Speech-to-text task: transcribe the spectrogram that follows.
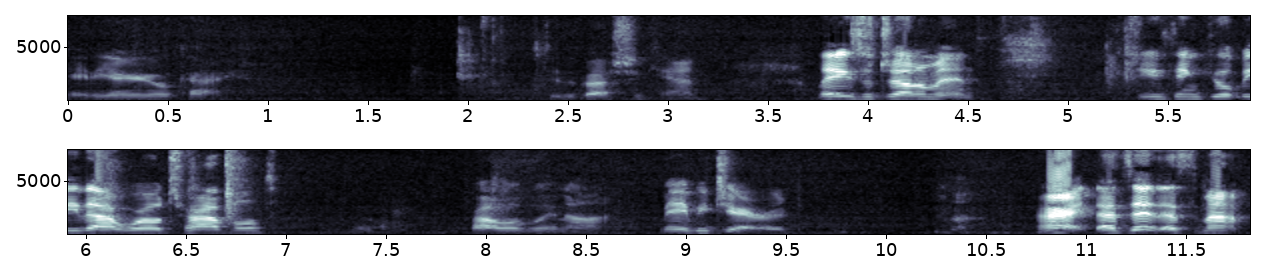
Katie, are you okay? Do the best you can. Ladies and gentlemen, Do you think you'll be that world traveled? Probably not. Maybe Jared. All right, that's it. That's the map.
